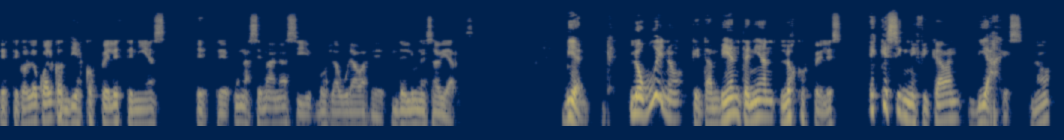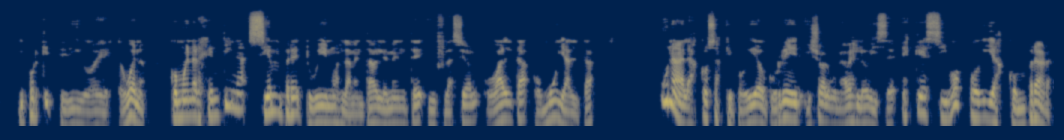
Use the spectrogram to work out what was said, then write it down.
este, con lo cual con 10 cospeles tenías este, unas semanas y vos laburabas de, de lunes a viernes. Bien, lo bueno que también tenían los cospeles es que significaban viajes, ¿no? ¿Y por qué te digo esto? Bueno, como en Argentina siempre tuvimos lamentablemente inflación o alta o muy alta, una de las cosas que podía ocurrir, y yo alguna vez lo hice, es que si vos podías comprar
